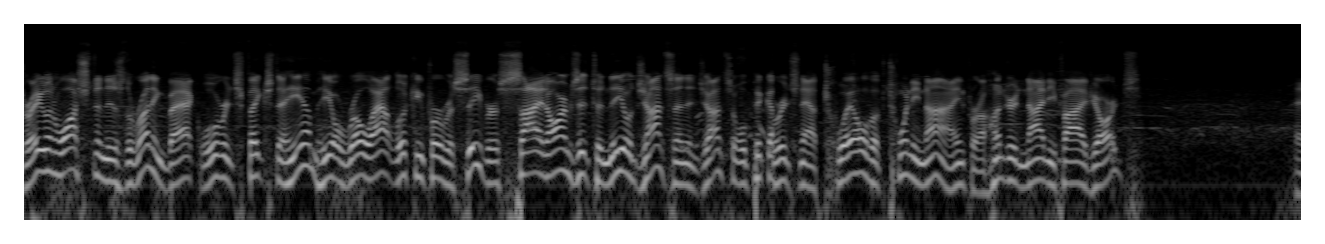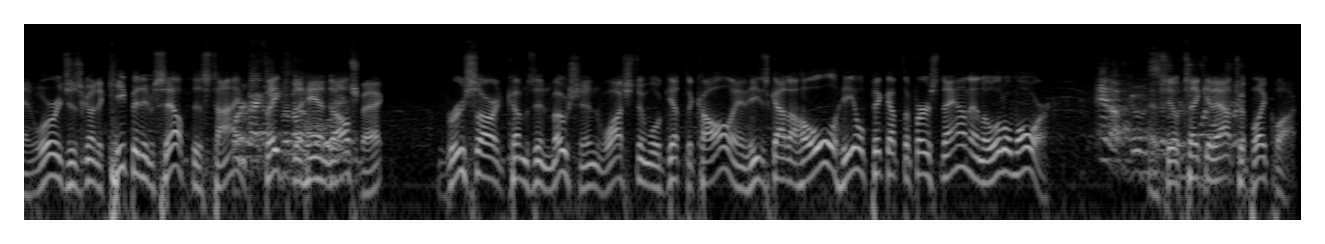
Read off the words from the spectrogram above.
Draylon Washington is the running back. Wooldridge fakes to him. He'll roll out looking for a receiver. Side arms it to Neal Johnson, and Johnson will pick up Wooldridge now 12 of 29 for 195 yards. And Wooldridge is going to keep it himself this time. Fake the handoff back. Broussard comes in motion. Washington will get the call, and he's got a hole. He'll pick up the first down and a little more as he'll take it out to a play clock.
